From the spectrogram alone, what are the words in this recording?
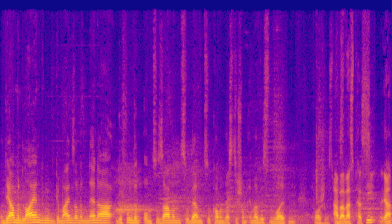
Und die haben in Lion einen gemeinsamen Nenner gefunden, um zusammen zu dem zu kommen, was die schon immer wissen wollten. Aber was passiert? Ja,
